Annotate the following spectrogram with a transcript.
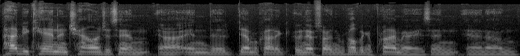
Pat Buchanan challenges him in the Democratic, oh, no, sorry, in the Republican primaries, and, and um,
